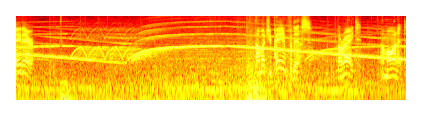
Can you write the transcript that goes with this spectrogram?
Hey there. How much you paying for this? All right, I'm on it.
